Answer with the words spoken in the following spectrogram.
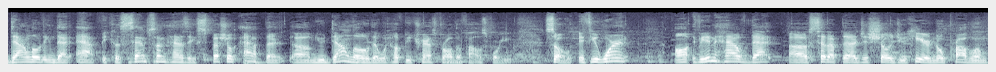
downloading that app because Samsung has a special app that um, you download that will help you transfer all the files for you. So if you weren't, uh, if you didn't have that uh, setup that I just showed you here, no problem.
